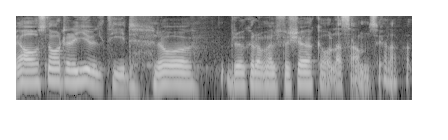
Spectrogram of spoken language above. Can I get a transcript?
Ja, snart är det jultid. Då brukar de väl försöka hålla sams i alla fall.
